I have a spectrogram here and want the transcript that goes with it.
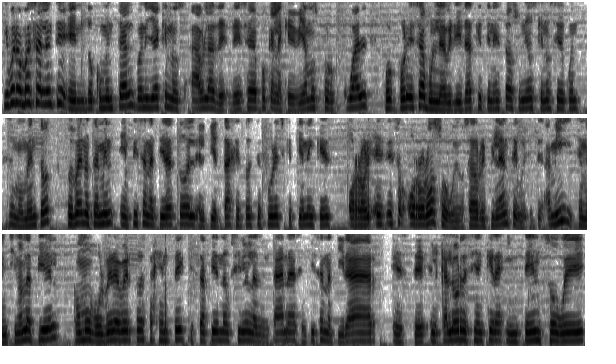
Y bueno, más adelante en documental, bueno, ya que nos habla de, esa época en la que vivíamos, por cuál, por, esa vulnerabilidad que tenía Estados Unidos que no se dio cuenta hasta ese momento, pues bueno, también empiezan a tirar todo el, pietaje, todo este footage que tienen que es horror, es, es horroroso, güey, o sea, horripilante, güey. A mí se me enchinó la piel cómo volver a ver toda esta gente que está pidiendo auxilio en las ventanas, empiezan a tirar, este, el calor decían que era intenso, güey,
